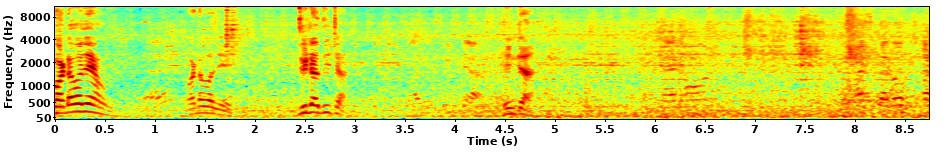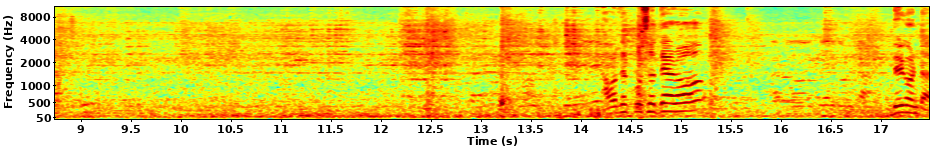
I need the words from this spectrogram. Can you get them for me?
কটা বাজে এখন? কটা বাজে? দুইটা দুইটা। তিনটা। আমাদের পৌঁছতে আরও দেড় ঘণ্টা।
